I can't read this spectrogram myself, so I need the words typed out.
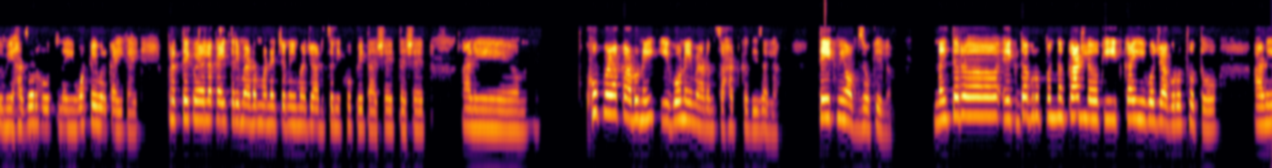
तुम्ही हजर होत नाही, व्हॉटएव्हर काही-काही. प्रत्येक वेळेला काहीतरी मॅडम म्हणायच्या, "नाही माझ्या अडचणी खूप आहेत, अशा आहेत, तशा आहेत." आणि खूप वेळा काढूनही इगो नाही मॅडमचा हट कधी झाला. ते एक मी ऑब्झर्व्ह केलं. नाहीतर अ, एकदा ग्रुपमधनं काढलं, की इतका इगो जागृत होतो आणि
